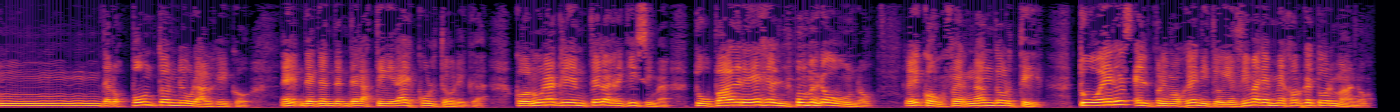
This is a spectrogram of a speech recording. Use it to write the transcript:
mm, de los puntos neurálgicos ¿eh? de, la actividad escultórica, con una clientela riquísima. Tu padre es el número uno, ¿eh? con Fernando Ortiz. Tú eres el primogénito y encima eres mejor que tu hermano.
